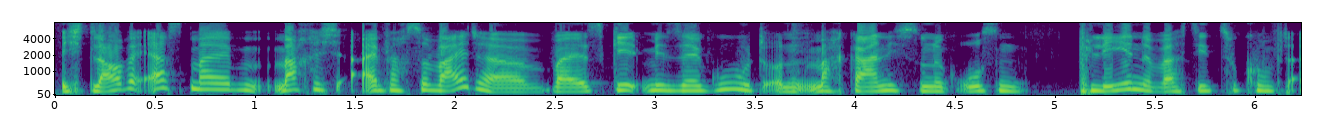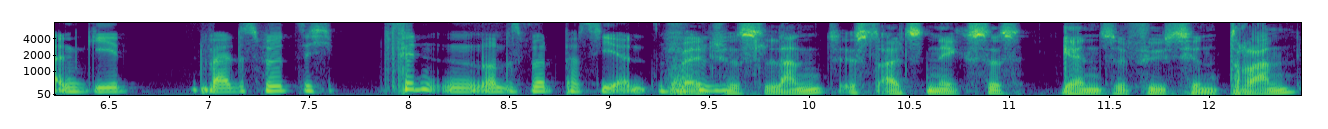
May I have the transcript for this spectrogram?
ich glaube, erstmal mache ich einfach so weiter, weil es geht mir sehr gut und mache gar nicht so eine großen Pläne, was die Zukunft angeht, weil das wird sich finden und es wird passieren. Welches Land ist als nächstes Gänsefüßchen dran?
